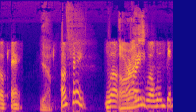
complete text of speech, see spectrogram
Okay. Yeah. Okay. Well, all, right. Well, we'll get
